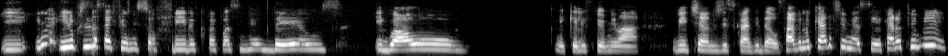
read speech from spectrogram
E, e, não- precisa ser filme sofrido, que vai falar assim, meu Deus. Igual aquele filme lá, 20 anos de escravidão, sabe? Não quero filme assim, eu quero filme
